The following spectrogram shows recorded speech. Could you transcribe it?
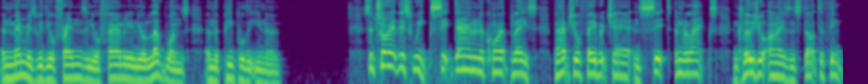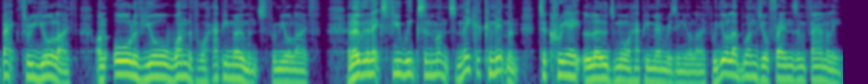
and memories with your friends and your family and your loved ones and the people that you know. So try it this week. Sit down in a quiet place, perhaps your favourite chair, and sit and relax and close your eyes and start to think back through your life on all of your wonderful, happy moments from your life. And over the next few weeks and months, make a commitment to create loads more happy memories in your life with your loved ones, your friends, and family.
